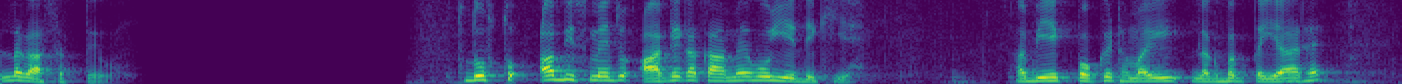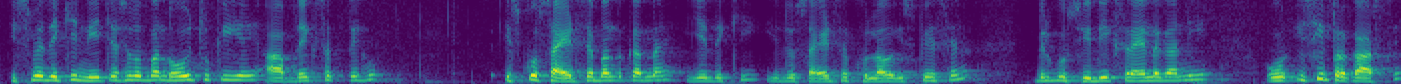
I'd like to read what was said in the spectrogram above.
लगा सकते हो। तो दोस्तों, अब इसमें जो आगे का काम है, वो ये देखिए। अभी एक पॉकेट हमारी लगभग तैयार है। इसमें देखिए, नीचे से तो बंद हो चुकी है, आप देख सकते हो। इसको साइड से बंद करना है। ये देखिए, ये जो साइड से खुला हुआ स्पेस है ना, बिल्कुल सीधी एक सिलाई लगानी है। और इसी प्रकार से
